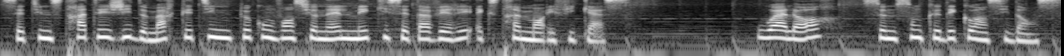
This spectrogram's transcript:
c'est une stratégie de marketing peu conventionnelle mais qui s'est avérée extrêmement efficace. Ou alors, ce ne sont que des coïncidences.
